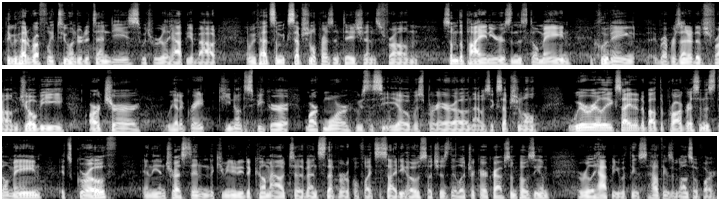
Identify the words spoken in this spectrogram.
I think we've had roughly 200 attendees, which we're really happy about. And we've had some exceptional presentations from some of the pioneers in this domain, including representatives from Joby, Archer. We had a great keynote speaker, Mark Moore, who's the CEO of Whisper Aero, and that was exceptional. We're really excited about the progress in this domain, its growth, and the interest in the community to come out to events that Vertical Flight Society hosts, such as the Electric Aircraft Symposium. We're really happy with things, how things have gone so far.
